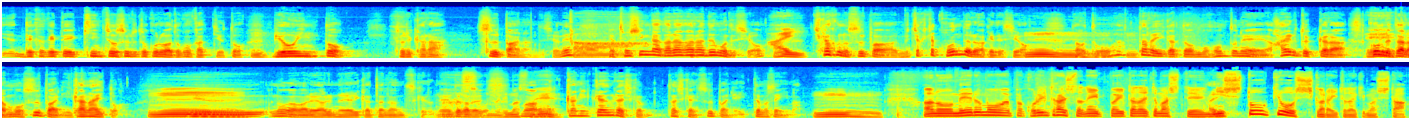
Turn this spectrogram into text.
出かけて緊張するところはどこかっていうと、病院とそれからスーパーなんですよね。都心がガラガラでもですよ、はい、近くのスーパーはめちゃくちゃ混んでるわけですよ。だからどうやったらいいかともう本当ね入る時から混んでたらもうスーパーに行かないと。いうのが我々のやり方なんですけどね、だから、まあ、3日に1回ぐらいしか確かにスーパーには行ってません、今。うん。あのメールもやっぱこれに対してね、いっぱいいただいてまして、はい、西東京市からいただきました、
